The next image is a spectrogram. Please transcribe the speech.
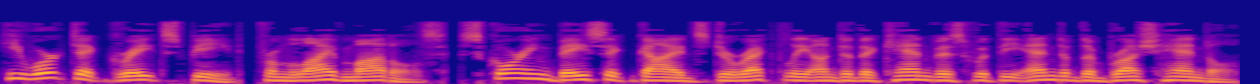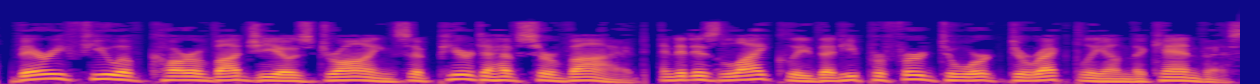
He worked at great speed, from live models, scoring basic guides directly onto the canvas with the end of the brush handle. Very few of Caravaggio's drawings appear to have survived, and it is likely that he preferred to work directly on the canvas.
